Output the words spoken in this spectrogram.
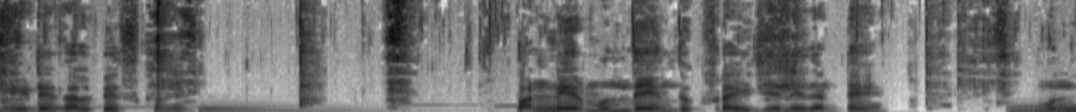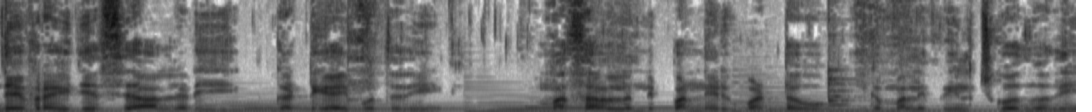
నీట్గా కలిపేసుకొని పన్నీర్ ముందే ఎందుకు ఫ్రై చేయలేదంటే ముందే ఫ్రై చేస్తే ఆల్రెడీ గట్టిగా అయిపోతుంది. మసాలాలన్నీ పన్నీర్కి పట్టవు ఇంకా మళ్ళీ పీల్చుకోదు అది.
